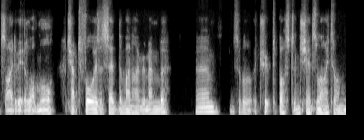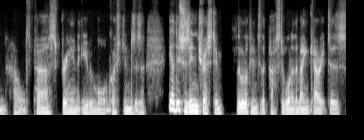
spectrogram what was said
side of it a lot more. Chapter four, as I said, The Man I Remember. Um, let's have a look. A trip to Boston sheds light on Howell's past, bringing even more questions. As a, yeah, this is interesting. They were looking into the past of one of the main characters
